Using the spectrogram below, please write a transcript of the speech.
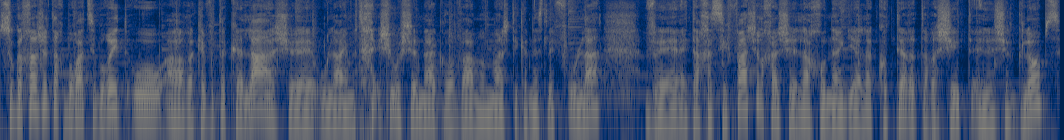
סוג אחר של תחבורה ציבורית הוא הרכבת הקלה, שאולי מתישהו שנה הקרובה ממש תיכנס לפעולה, והייתה חשיפה שלך שלאחרונה הגיעה לכותרת הראשית uh, של גלובס,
